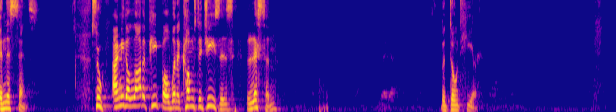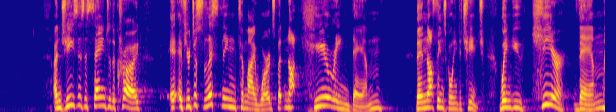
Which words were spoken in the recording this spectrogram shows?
in this sense. So I meet a lot of people when it comes to Jesus, listen, but don't hear. And Jesus is saying to the crowd, if you're just listening to my words but not hearing them, then nothing's going to change. When you hear them,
